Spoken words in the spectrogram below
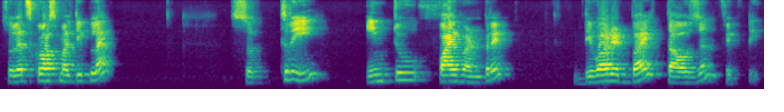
So let's cross multiply. So 3 into 500 divided by 1053.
